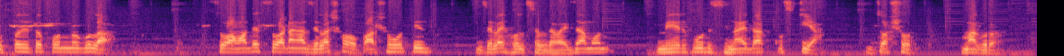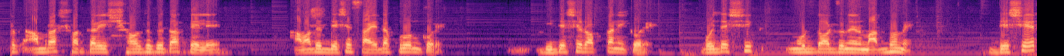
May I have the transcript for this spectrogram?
উৎপাদিত পণ্যগুলা তো আমাদের চুয়াডাঙ্গা জেলা সহ পার্শ্ববর্তী জেলায় হোলসেল দেওয়া হয়। যেমন মেহেরপুর ঝিনাইদা কুষ্টিয়া, যশোর, মাগুরা। আমরা সরকারি সহযোগিতা পেলে আমাদের দেশে চাহিদা পূরণ করে, বিদেশে রপ্তানি করে বৈদেশিক মুদ্রা অর্জনের মাধ্যমে দেশের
